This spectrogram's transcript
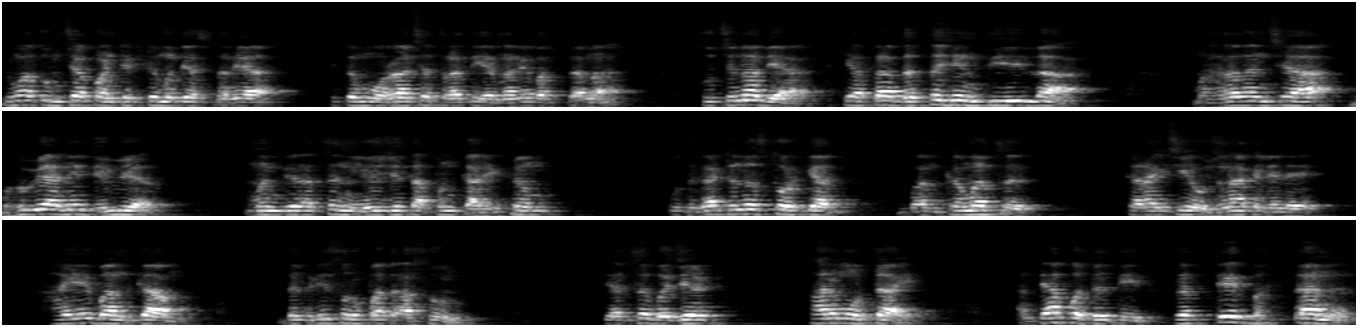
किंवा तुमच्या कॉन्टॅक्टमध्ये असणाऱ्या इथं मोराळ क्षेत्रात येणाऱ्या भक्तांना सूचना द्या की आता दत्त जयंतीला महाराजांच्या भव्य आणि दिव्य मंदिराचं नियोजित आपण कार्यक्रम उद्घाटनच थोडक्यात बांधकामाचं करायची योजना केलेली आहे. हा हे बांधकाम दगडी स्वरूपात असून त्याचं बजेट फार मोठं आहे. आणि त्या पद्धतीत प्रत्येक भक्तानं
